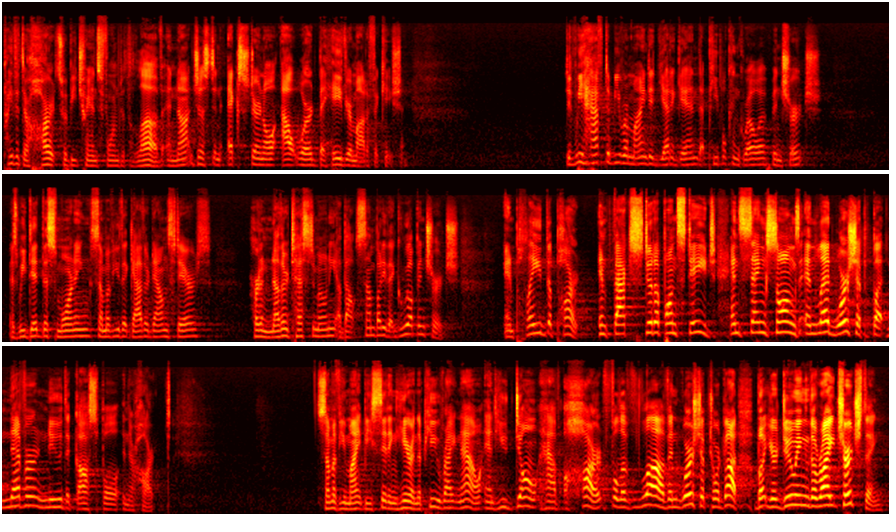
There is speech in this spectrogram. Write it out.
Pray that their hearts would be transformed with love and not just an external, outward behavior modification. Did we have to be reminded yet again that people can grow up in church? As we did this morning, some of you that gathered downstairs heard another testimony about somebody that grew up in church and played the part. In fact, stood up on stage and sang songs and led worship, but never knew the gospel in their heart. Some of you might be sitting here in the pew right now and you don't have a heart full of love and worship toward God, but you're doing the right church thing.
